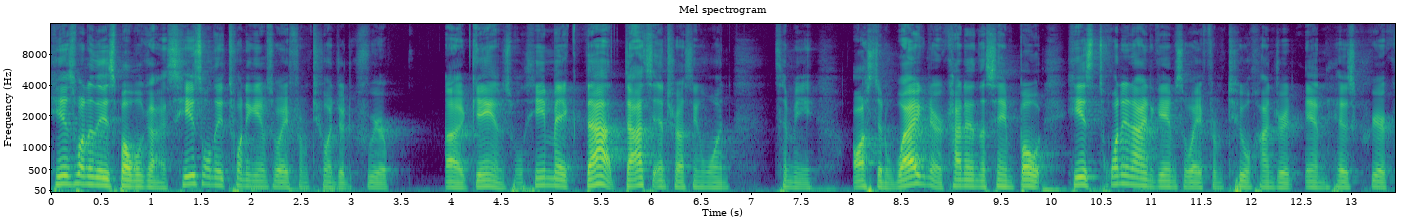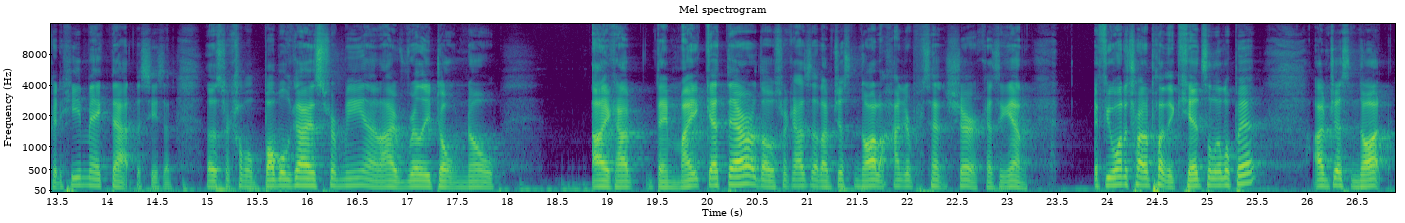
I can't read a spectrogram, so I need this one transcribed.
he is one of these bubble guys. He's only 20 games away from 200 career uh, games. Will he make that? That's an interesting one to me. Austin Wagner, kind of in the same boat. He is 29 games away from 200 in his career. Could he make that this season? Those are a couple bubble guys for me, and I really don't know like I, they might get there. Those are guys that I'm just not 100% sure. Because again, if you want to try to play the kids a little bit, I'm just not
